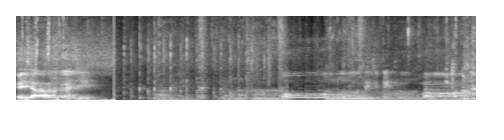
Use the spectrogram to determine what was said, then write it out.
애지 아빠 줘야지 오 thank you thank you 고마워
